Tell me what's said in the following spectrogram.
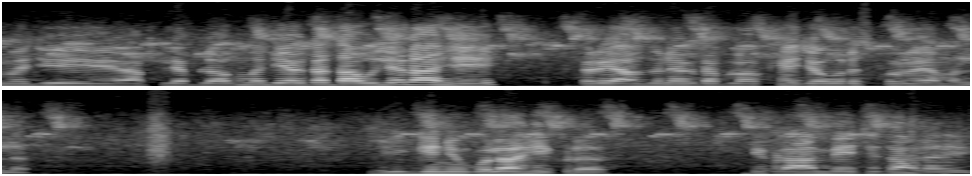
म्हणजे आपल्या ब्लॉगमध्ये एकदा दावलेलं आहे तरी अजून एकदा ब्लॉग ह्याच्यावरच करूया म्हणलं. ही गिनिकोला आहे इकडं. इकडं आंब्याची झाड आहेत.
